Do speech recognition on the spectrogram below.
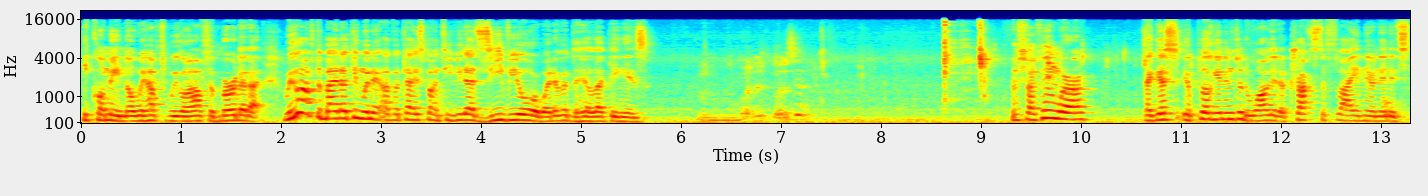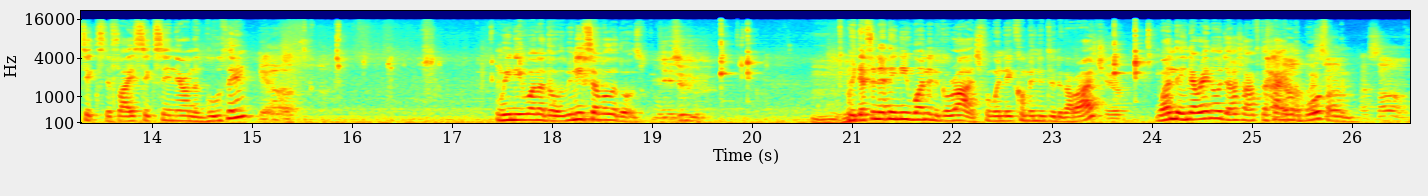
he come in. No, we have to. We're gonna have to murder that. We're gonna have to buy that thing when they advertise on TV. That Zevio or whatever the hell that thing is. Mm, what is, what is it? It's a thing where I guess you plug it into the wall, it attracts the fly in there, and then it sticks the fly sticks in there on the glue thing. Yeah. We need one of those. We need several of those. You too. We definitely need one in the garage for when they come in into the garage. Yep. One day, now right now, Josh, I have to hide the I both saw of them. I saw him.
